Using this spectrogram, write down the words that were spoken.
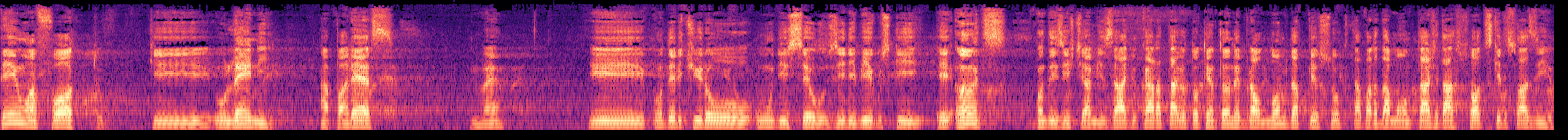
Tem uma foto que o Lênin aparece, não é? E quando ele tirou um de seus inimigos, que antes, quando existia amizade, o cara tá, eu estou tentando lembrar o nome da pessoa que estava lá, da montagem das fotos que eles faziam.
